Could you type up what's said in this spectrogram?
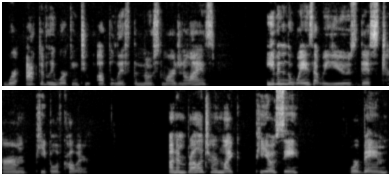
we're actively working to uplift the most marginalized, even in the ways that we use this term, people of color. An umbrella term like POC, or BAME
